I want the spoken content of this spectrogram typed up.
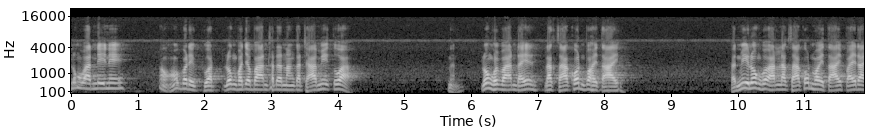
โรงพยาบาลนี้นี่เขาบริตรวจโรงพยาบาลธนังกัจฉามิตัวนั่นโรงพยาบาลใดรักษาคนบ่ให้ตายถ้ามีโรงพยาบาลรักษาคนบ่ให้ตายไปได้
